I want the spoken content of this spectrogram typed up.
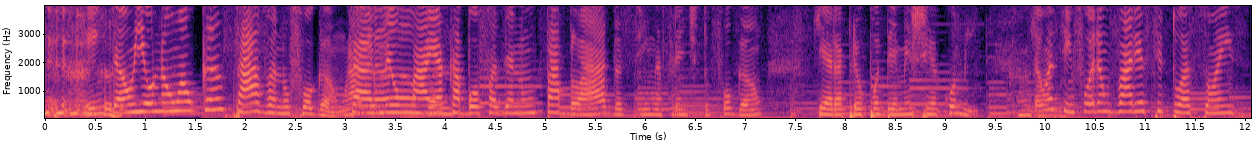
então, e eu não alcançava no fogão. Aí o meu pai Caramba. acabou fazendo um tablado, assim, na frente do fogão, que era para eu poder mexer a comida. Então, assim, foram várias situações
